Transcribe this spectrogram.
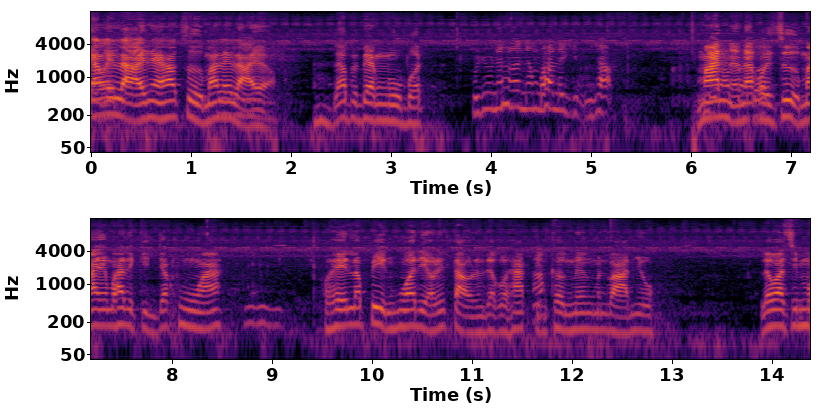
ยังหลายๆเนี่ยครับซื้อมาหลายๆอะแล้วไปแบ่งหมู่เบิดผู้อยู่ในเฮือนยังบ่ทันได้กินครับมันน่ะนะคอยซื้อมายังบ่ทันได้กินจักหัวพอเห็นแล้วปิ้งหัวเดียวในเต่านี่เดี๋ยวก็ฮักกินครึ่งหนึงมันหวานอยู่ แล้วว่าสิม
